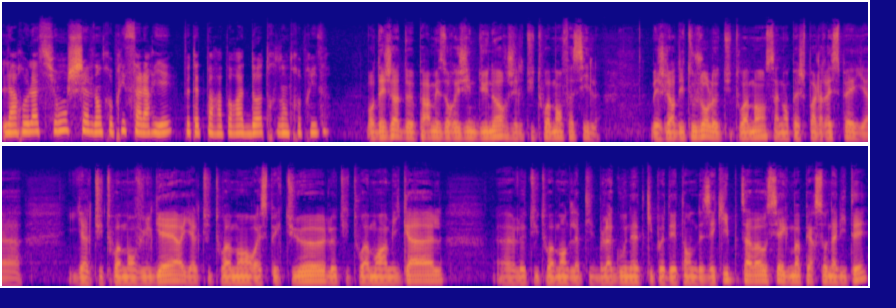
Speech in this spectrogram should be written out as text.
la relation chef d'entreprise-salarié, peut-être par rapport à d'autres entreprises? Bon, déjà, de par mes origines du Nord, j'ai le tutoiement facile. Mais je leur dis toujours, le tutoiement, ça n'empêche pas le respect. Il y a, il y a le tutoiement vulgaire, il y a le tutoiement respectueux, le tutoiement amical, euh, le tutoiement de la petite blagounette qui peut détendre les équipes. Ça va aussi avec ma personnalité.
